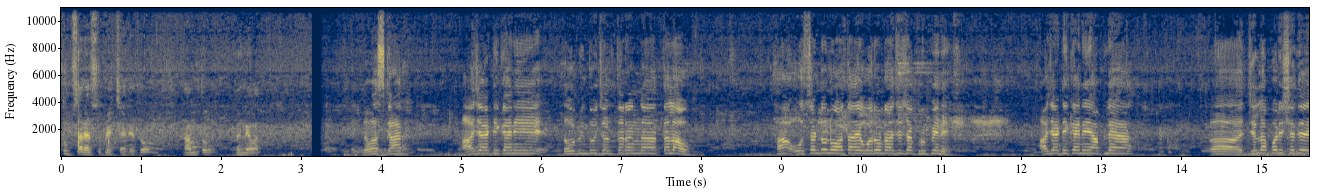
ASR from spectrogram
खूप साऱ्या शुभेच्छा देतो थांबतो. धन्यवाद. नमस्कार. आज या ठिकाणी दवबिंदू जलतरण तलाव हा ओसंडून वाहत आहे वरुणराजेच्या कृपेने. आज या ठिकाणी आपल्या जिल्हा परिषदे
